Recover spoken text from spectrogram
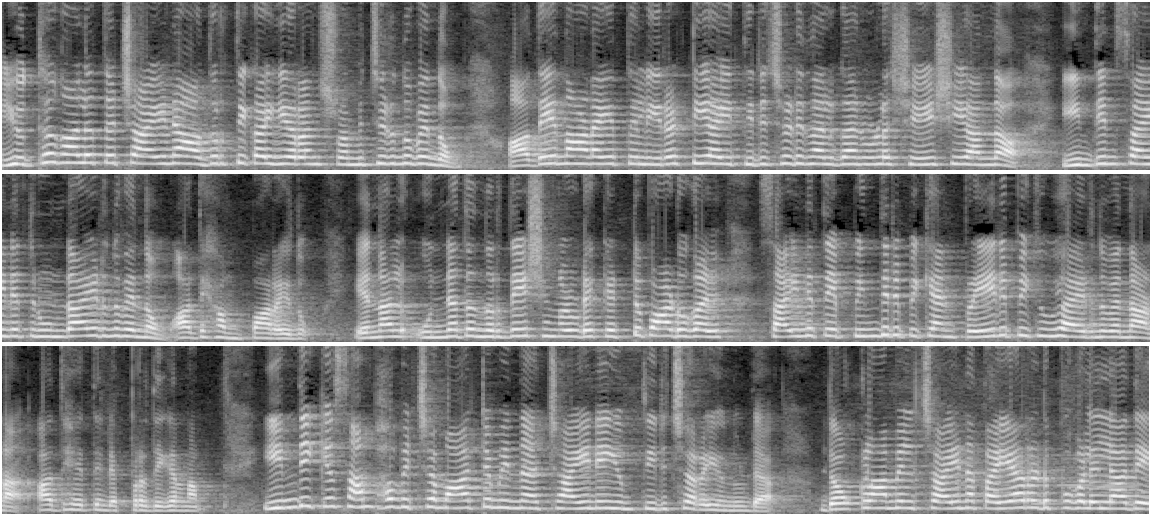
യുദ്ധകാലത്ത് ചൈന അതിർത്തി കയ്യേറാൻ ശ്രമിച്ചിരുന്നുവെന്നും അതേ നാണയത്തിൽ ഇരട്ടിയായി തിരിച്ചടി നൽകാനുള്ള ശേഷി അന്ന് ഇന്ത്യൻ സൈന്യത്തിനുണ്ടായിരുന്നുവെന്നും അദ്ദേഹം പറയുന്നു. എന്നാൽ ഉന്നത നിർദ്ദേശങ്ങളുടെ കെട്ടുപാടുകൾ സൈന്യത്തെ പിന്തിരിപ്പിക്കാൻ പ്രേരിപ്പിക്കുകയായിരുന്നുവെന്നാണ് അദ്ദേഹത്തിന്റെ പ്രതികരണം. ഇന്ത്യയ്ക്ക് സംഭവിച്ച മാറ്റം ഇന്ന് ചൈനയും തിരിച്ചറിയുന്നുണ്ട്. ഡോക്ലാമിൽ ചൈന തയ്യാറെടുപ്പുകളില്ലാതെ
